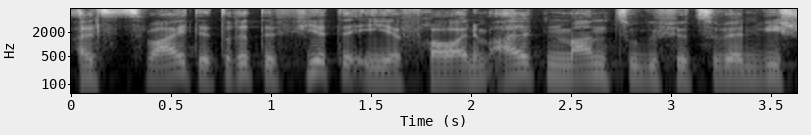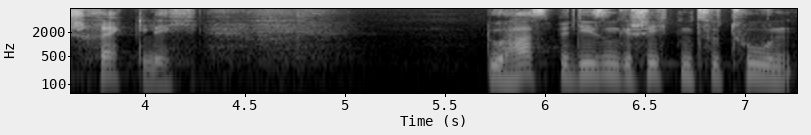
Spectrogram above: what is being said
Als zweite, dritte, vierte Ehefrau einem alten Mann zugeführt zu werden, wie schrecklich. Du hast mit diesen Geschichten zu tun.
